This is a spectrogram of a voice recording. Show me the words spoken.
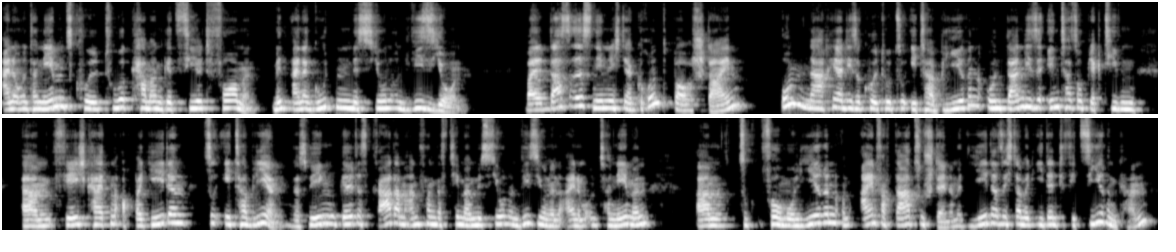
eine Unternehmenskultur kann man gezielt formen mit einer guten Mission und Vision. Weil das ist nämlich der Grundbaustein, um nachher diese Kultur zu etablieren und dann diese intersubjektiven ähm, Fähigkeiten auch bei jedem zu etablieren. Deswegen gilt es gerade am Anfang, das Thema Mission und Vision in einem Unternehmen ähm, zu formulieren und einfach darzustellen, damit jeder sich damit identifizieren kann,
